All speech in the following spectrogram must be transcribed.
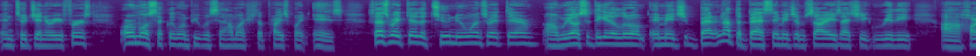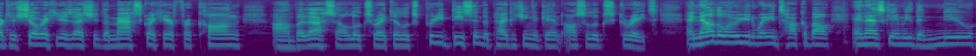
until january 1st or most likely when people say how much the price point is. So that's right there the two new ones right there. Um, we also did get a little image better not the best image i'm sorry it's actually really uh, hard to show right here is actually the mask right here for kong. Um, but that's how it looks right there looks pretty decent the packaging again also looks great. And now the one we've been waiting to talk about and that's gonna be the new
